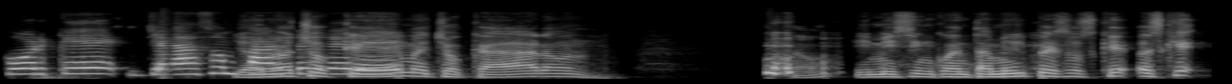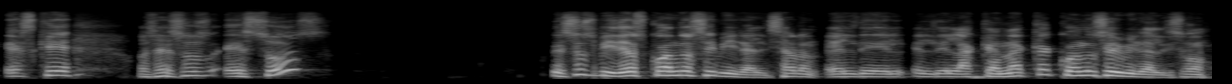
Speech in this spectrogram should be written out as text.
Porque ya son Yo no parte choqué, de... me chocaron. ¿No? Y mis 50 mil pesos, ¿qué? Es que, es que, o sea, esos, esos, esos videos, ¿cuándo se viralizaron? El de, el de la canaca, ¿cuándo se viralizó?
